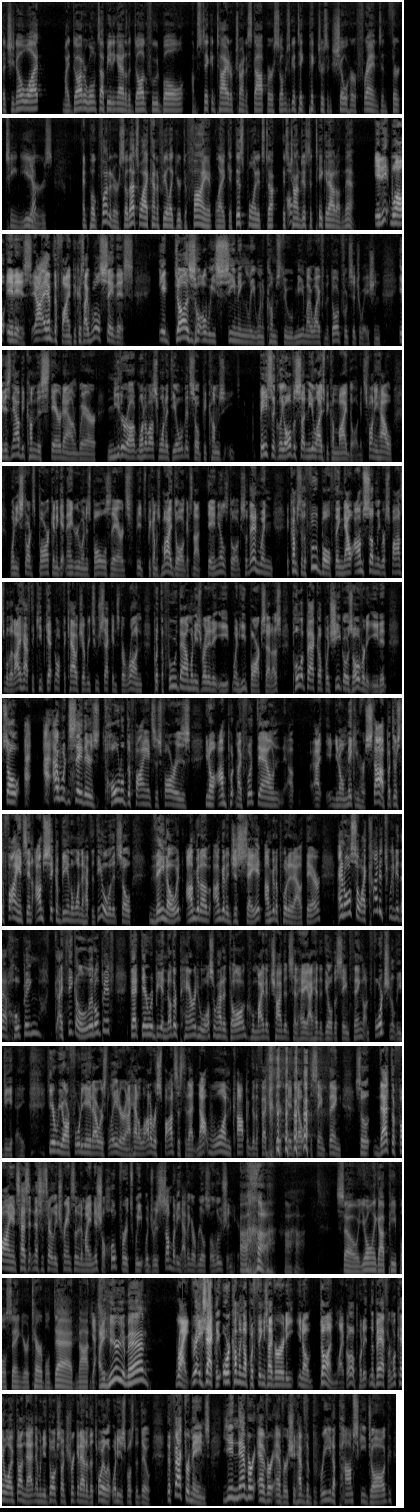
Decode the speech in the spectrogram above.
that you know what? My daughter won't stop eating out of the dog food bowl. I'm sick and tired of trying to stop her, so I'm just going to take pictures and show her friends in 13 years and poke fun at her. So that's why I kind of feel like you're defiant. Like at this point, it's, ti it's Oh. time just to take it out on them. It i- well, it is. I am defiant because I will say this: it does always seemingly, when it comes to me and my wife and the dog food situation, it has now become this stare down where neither one of us want to deal with it. So it becomes basically all of a sudden Eli's become my dog. It's funny how when he starts barking and getting angry when his bowl's there, it's it becomes my dog. It's not Danielle's dog. So then when it comes to the food bowl thing, now I'm suddenly responsible that I have to keep getting off the couch every two seconds to run, put the food down when he's ready to eat, when he barks at us, pull it back up when she goes over to eat it. So I, I, wouldn't say there's total defiance as far as you know. I'm putting my foot down. Uh, You know, making her stop, but there's defiance and I'm sick of being the one to have to deal with it. So they know it. I'm gonna I'm gonna just say it. I'm gonna put it out there. And also, I kind of tweeted that hoping, I think a little bit, that there would be another parent who also had a dog who might have chimed in and said, Hey, I had to deal with the same thing. Unfortunately, DA, here we are 48 hours later, and I had a lot of responses to that. Not one copping to the fact that their kid dealt with the same thing. So that defiance hasn't necessarily translated to my initial hope for a tweet, which was somebody having a real solution here. Uh-huh. Uh-huh. So you only got people saying you're a terrible dad, not Yes. I hear you, man. Right, exactly. Or coming up with things I've already, you know, done. Like, oh, put it in the bathroom. Okay, well, I've done that. And then when your dog starts drinking out of the toilet, what are you supposed to do? The fact remains, you never, ever, ever should have the breed a Pomsky dog.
